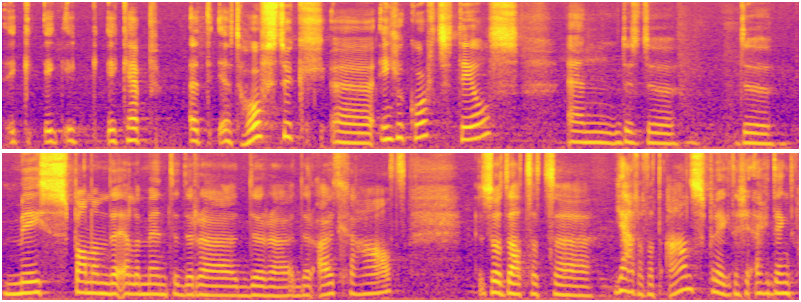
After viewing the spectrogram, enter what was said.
ik, ik, ik, ik heb het, het hoofdstuk uh, ingekort, deels. En dus de, de meest spannende elementen er, uh, er, uh, eruit gehaald. Zodat het, ja, dat het aanspreekt. Als je echt denkt,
